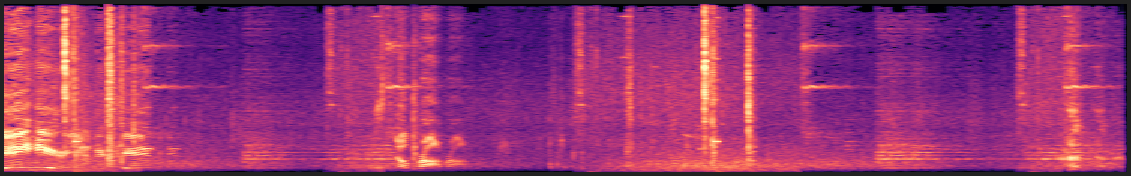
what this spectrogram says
Stay here, you understand? No problem. Huh?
